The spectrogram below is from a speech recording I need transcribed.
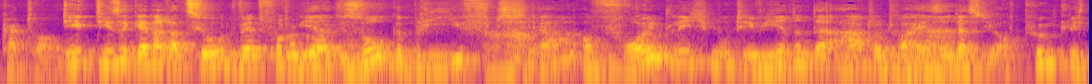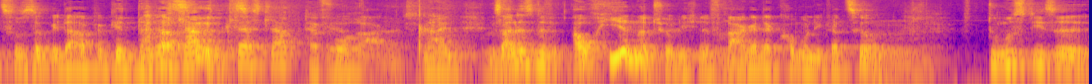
Karton. Die, diese Generation wird von mir Verkäufer. so gebrieft, Aha. ja, auf freundlich motivierende Art und Weise, dass die auch pünktlich zu Seminarbeginn da das klappt, sind. das klappt. Hervorragend. Nein, ist alles eine, auch hier natürlich eine Frage der Kommunikation. Du musst diese,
